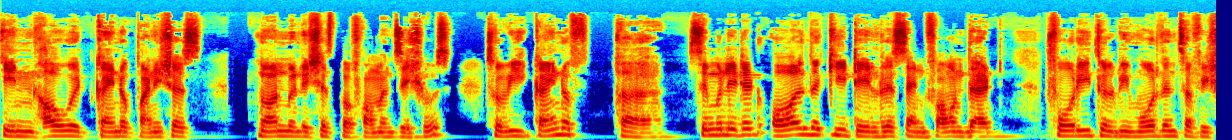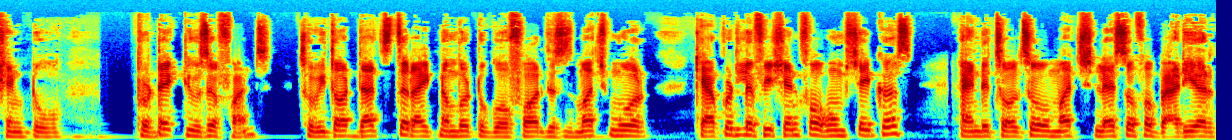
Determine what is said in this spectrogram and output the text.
In how it kind of punishes non-malicious performance issues. So we kind of uh, simulated all the key tail risks and found that 4ETH will be more than sufficient to protect user funds. So we thought that's the right number to go for. This is much more capital efficient for home stakers, and it's also much less of a barrier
